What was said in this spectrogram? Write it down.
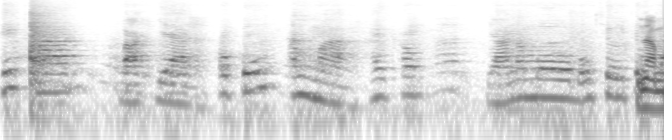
thiết tha bạc vàng có cuốn anh mà hay không? Dạ nam mô bổn sư thích Nam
